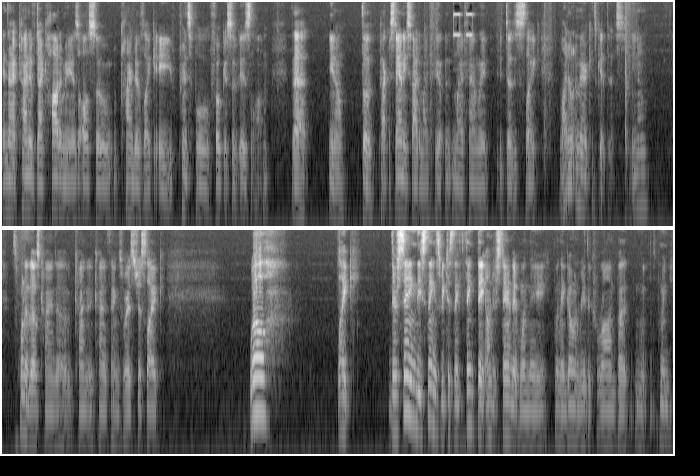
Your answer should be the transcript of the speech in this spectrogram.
and that kind of dichotomy is also kind of like a principal focus of Islam, that you know the Pakistani side of my fa- my family it does like why don't Americans get this you know? It's one of those kind of kind of kind of things where it's just like well like they're saying these things because they think they understand it when they when they go and read the Quran but when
